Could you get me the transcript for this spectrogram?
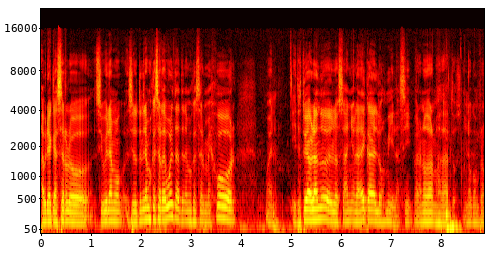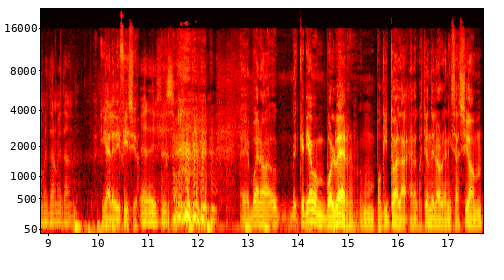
habría que hacerlo, si hubiéramos, si lo tendríamos que hacer de vuelta, tenemos que hacer mejor. Bueno, y te estoy hablando de los años, la década del 2000, así, para no dar más datos y no comprometerme tanto. Y al edificio. Y al edificio. Eh, bueno, quería volver un poquito a la, a la cuestión de la organización.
